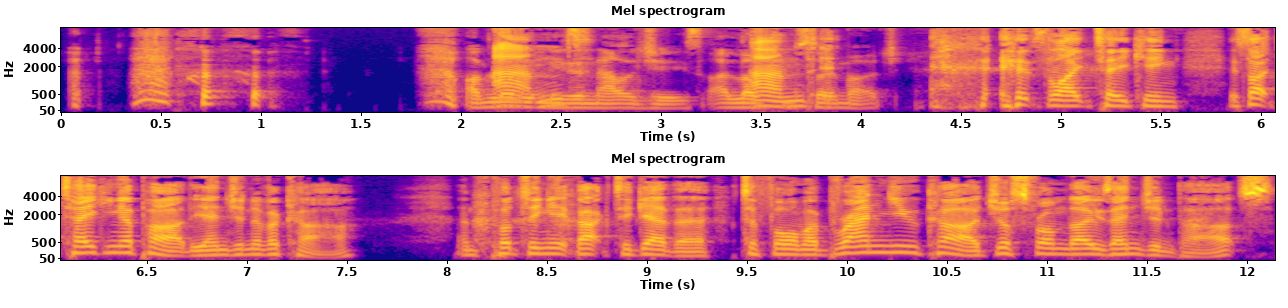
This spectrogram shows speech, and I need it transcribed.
I'm loving and- these analogies. I love them so it- much. it's like taking it's like taking apart the engine of a car and putting it back together to form a brand new car just from those engine parts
